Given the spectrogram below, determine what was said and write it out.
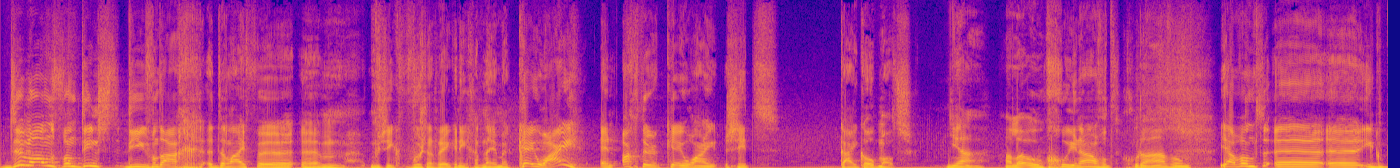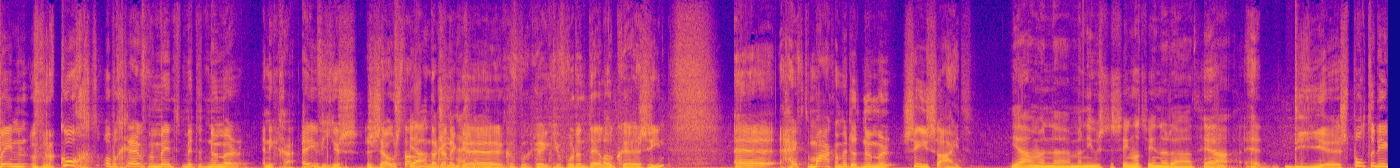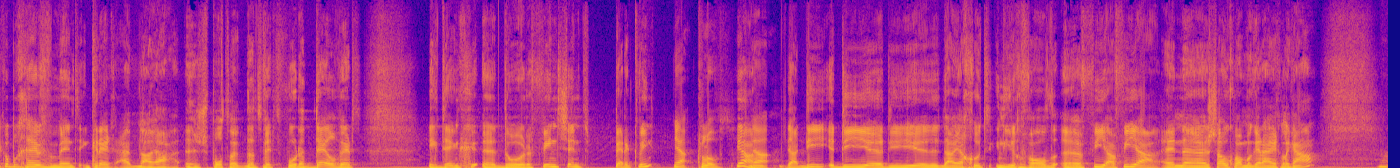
de man van dienst die vandaag de live um, muziek voor zijn rekening gaat nemen. KY. En achter KY zit Kai Koopmans. Ja, hallo. Goedenavond. Goedenavond. Ja, want uh, uh, ik ben verkocht op een gegeven moment met het nummer... en ik ga eventjes zo staan, ja. dan kan ik, uh, je voor een deel ook zien. heeft te maken met het nummer Seaside. Ja, mijn, mijn nieuwste singeltje inderdaad. Ja, ja. Die spotte ik op een gegeven moment. Ik kreeg uit, nou ja, spotten, dat werd voor het deel werd... ik denk door Vincent Perquin. Ja, klopt. Ja, ja. die, die, die, nou ja, goed, in ieder geval via via. En zo kwam ik er eigenlijk aan.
